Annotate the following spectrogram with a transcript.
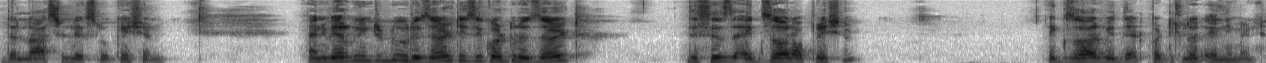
the last index location. And we are going to do result is equal to result. This is the XOR operation. XOR with that particular element.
